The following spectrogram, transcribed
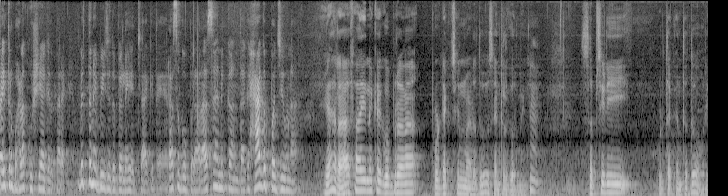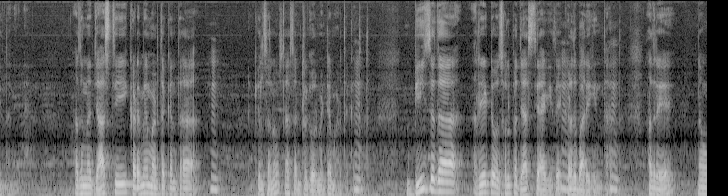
ರೈತರು ಬಹಳ ಖುಷಿಯಾಗಿರ್ತಾರೆ. ಬಿತ್ತನೆ ಬೀಜದ ಬೆಲೆ ಹೆಚ್ಚಾಗಿದೆ. ರಸಗೊಬ್ಬರ ರಾಸಾಯನಿಕ ಅಂದಾಗ ಹೇಗಪ್ಪ ಜೀವನ? ಈಗ ರಾಸಾಯನಿಕ ಗೊಬ್ಬರ ಪ್ರೊಟೆಕ್ಷನ್ ಮಾಡೋದು ಸೆಂಟ್ರಲ್ ಗೌರ್ಮೆಂಟ್ ಸಬ್ಸಿಡಿ ಕೊಡ್ತಕ್ಕಂಥದ್ದು ಅವರಿಂದಾನೆ. ಅದನ್ನು ಜಾಸ್ತಿ ಕಡಿಮೆ ಮಾಡ್ತಕ್ಕಂಥ ಕೆಲಸನೂ ಸಹ ಸೆಂಟ್ರಲ್ ಗೌರ್ಮೆಂಟೇ ಮಾಡ್ತಕ್ಕಂಥದ್ದು. ಬೀಜದ ರೇಟು ಸ್ವಲ್ಪ ಜಾಸ್ತಿ ಆಗಿದೆ ಕಳೆದ ಬಾರಿಗಿಂತ. ಆದರೆ ನಾವು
